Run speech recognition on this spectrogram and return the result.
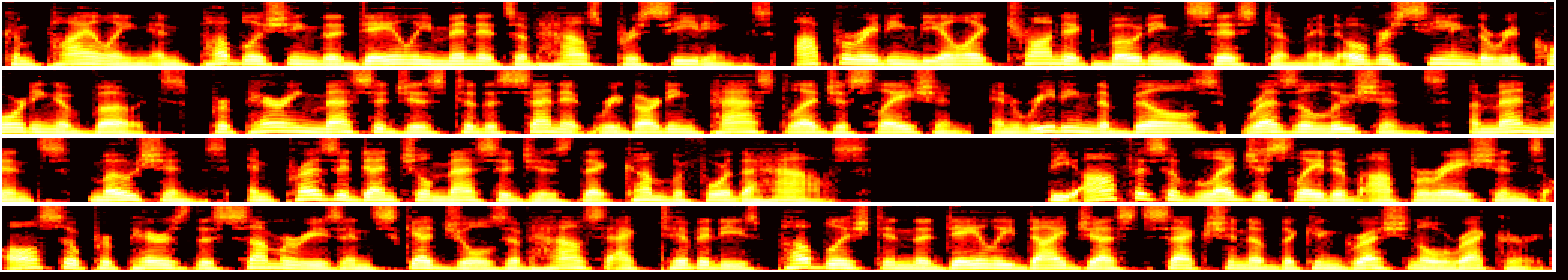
compiling and publishing the daily minutes of House proceedings, operating the electronic voting system and overseeing the recording of votes, preparing messages to the Senate regarding passed legislation, and reading the bills, resolutions, amendments, motions, and presidential messages that come before the House. The Office of Legislative Operations also prepares the summaries and schedules of House activities published in the Daily Digest section of the Congressional Record.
